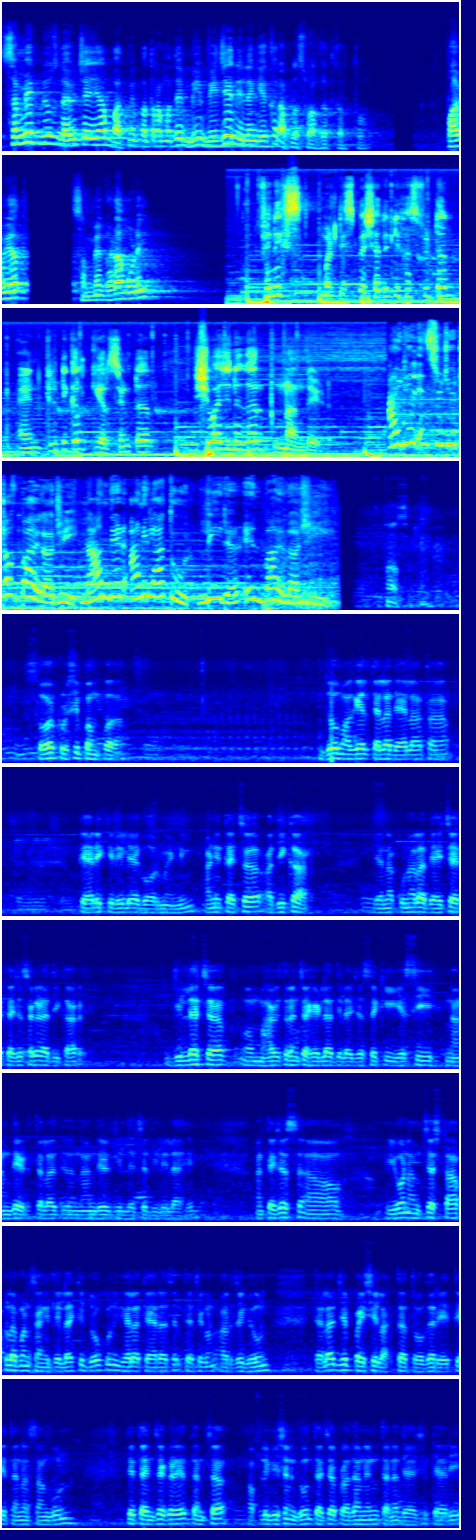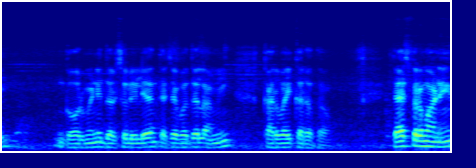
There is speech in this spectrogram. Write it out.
सम्यक न्यूज लाईव्हच्या या बातमीपत्रामध्ये मी विजय निलंगेकर आपलं स्वागत करतो. पाहूयात सम्यक घडामोडी. Phoenix multispeciality hospital and critical care centre Shivajinagar Nanded. Ideal institute of biology Nanded आणि लातूर लीडर इन बायोलॉजी हां सर. सौर कृषी पंप. जो मागेल त्याला द्यायला आता तयारी केलेली आहे गव्हर्नमेंटनी आणि त्याचं अधिकार ज्यांना कुणाला द्यायचे आहे त्याचे सगळे अधिकार जिल्ह्याच्या महावितरणच्या हेडला दिल्या आहे जसं की एस सी नांदेड त्याला नांदेड जिल्ह्याचं दिलेलं आहे. आणि त्याच्या इव्हन आमच्या स्टाफला पण सांगितलेलं आहे की जो कोणी घ्यायला तयार असेल त्याच्याकडून अर्ज घेऊन त्याला जे पैसे लागतात वगैरे ते त्यांना सांगून ते त्यांच्याकडे त्यांचं अप्लिकेशन घेऊन त्याच्या प्राधान्याने त्यांना द्यायची तयारी गव्हर्नमेंटने दर्शवलेली आहे. आणि त्याच्याबद्दल आम्ही कारवाई करत आहोत. त्याचप्रमाणे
